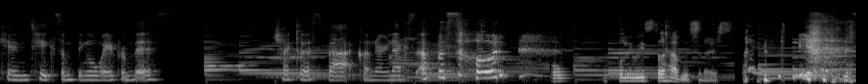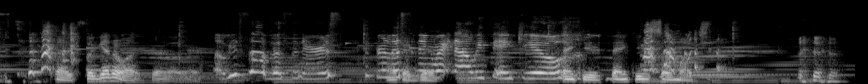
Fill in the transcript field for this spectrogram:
can take something away from this check us back on our next episode Hopefully, we still have listeners. yes right, so get Uh, we still have listeners if you're Okay, listening good. right now we thank you thank you. Thank you so much. Yeah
